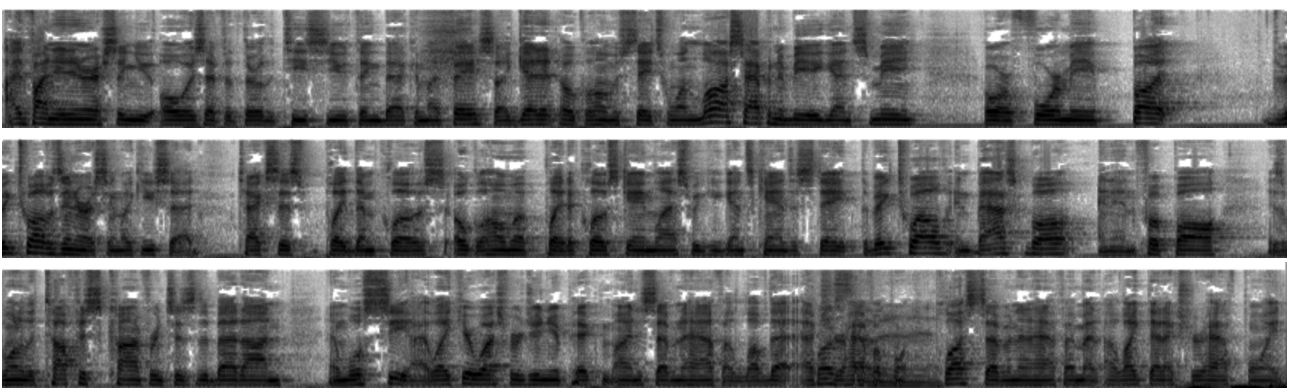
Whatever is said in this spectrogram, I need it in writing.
I find it interesting. You always have to throw the TCU thing back in my face. I get it. Oklahoma State's one loss happened to be against me or for me, but the Big 12 is interesting, like you said. Texas played them close. Oklahoma played a close game last week against Kansas State. The Big 12 in basketball and in football is one of the toughest conferences to bet on, and we'll see. I like your West Virginia pick minus seven and a half. I love that extra half a seven point a plus seven and a half. I meant I like that extra half point.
